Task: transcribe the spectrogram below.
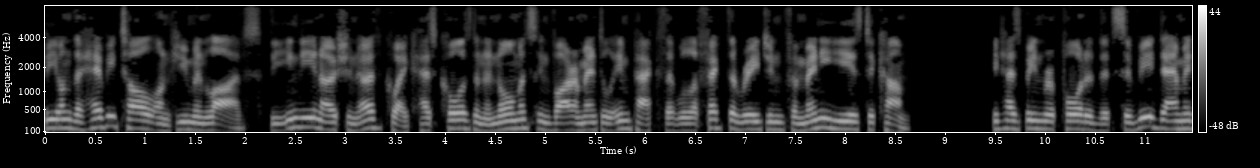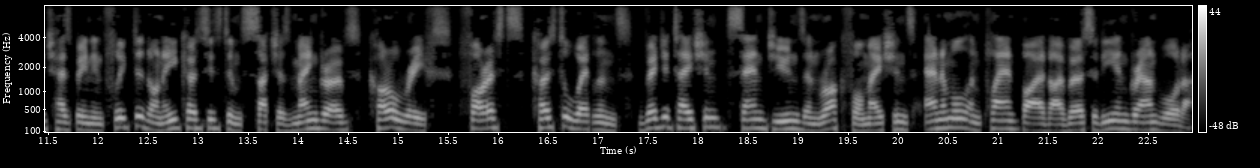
Beyond the heavy toll on human lives, the Indian Ocean earthquake has caused an enormous environmental impact that will affect the region for many years to come. It has been reported that severe damage has been inflicted on ecosystems such as mangroves, coral reefs, forests, coastal wetlands, vegetation, sand dunes and rock formations, animal and plant biodiversity and groundwater.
